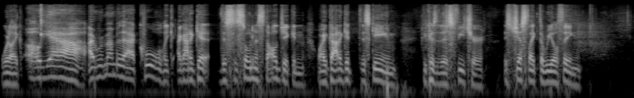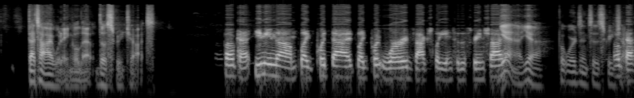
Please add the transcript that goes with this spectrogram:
we're like oh yeah i remember that. Cool. Like i gotta get this is so nostalgic and or i gotta get this game because of this feature. It's just like the real thing. That's how i would angle that those screenshots Okay. You mean um, like put that, like put words actually into the screenshot? Yeah, yeah. Put words into the screenshots. Okay.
